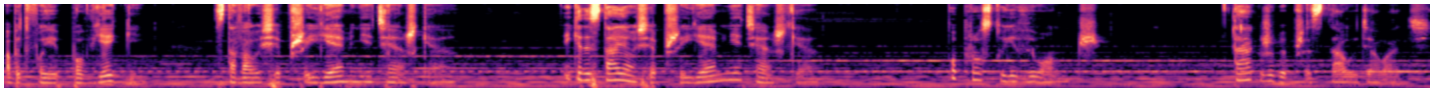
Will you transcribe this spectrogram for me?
aby Twoje powieki stawały się przyjemnie ciężkie. I kiedy stają się przyjemnie ciężkie, po prostu je wyłącz, tak żeby przestały działać.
